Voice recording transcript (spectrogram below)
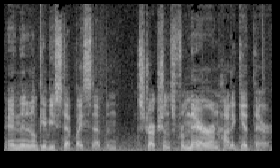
and then it'll give you step by step instructions from there on how to get there.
